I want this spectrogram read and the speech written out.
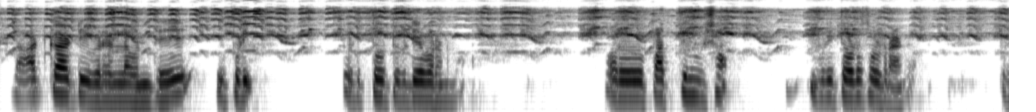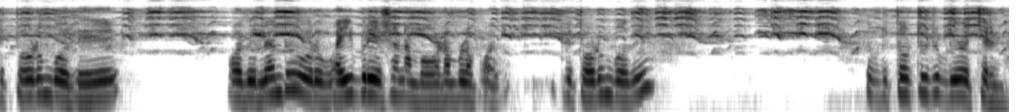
இந்த ஆட்காட்டி விரலில் வந்து இப்படி இப்படி தொட்டுக்கிட்டே வரணும். ஒரு பத்து நிமிஷம் இப்படி தொட சொல்கிறாங்க இப்படி தொடும்போது அதுலேருந்து ஒரு வைப்ரேஷன் நம்ம உடம்புல போகும் இப்படி தொடும்போது இப்படி தொட்டுட்டு இப்படியே வச்சிருங்க.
